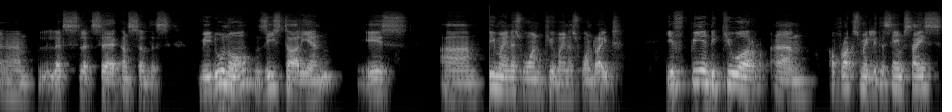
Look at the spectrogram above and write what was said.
Um, let's let's uh, consider this. We do know z star n is um, p minus 1 q minus 1, right? If p and q are um, approximately the same size,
